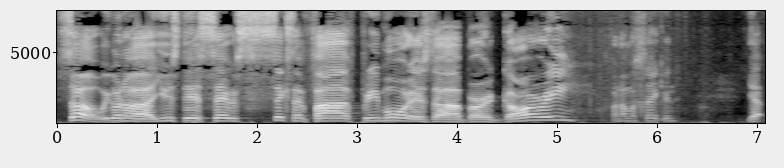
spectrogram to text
So we're gonna uh, use this six, six and five Creedmoor is the uh, Bergara, if I'm not mistaken. Yep,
